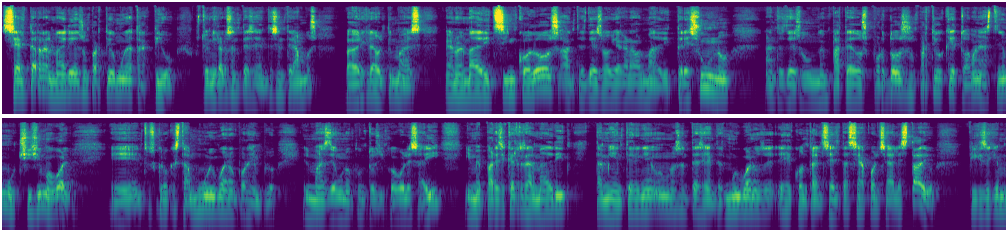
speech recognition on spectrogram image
Celta Real Madrid es un partido muy atractivo. Usted mira los antecedentes entre ambos, va a ver que la última vez ganó el Madrid 5-2, antes de eso había ganado el Madrid 3-1, antes de eso un empate 2 por 2. Es un partido que de todas maneras tiene muchísimo gol. Eh, entonces creo que está muy bueno, por ejemplo, el más de 1.5 goles ahí. Y me parece que el Real Madrid también tiene unos antecedentes muy buenos eh, contra el Celta, sea cual sea el estadio. Fíjese que en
